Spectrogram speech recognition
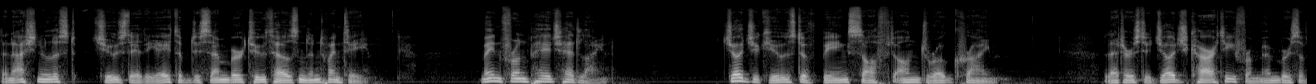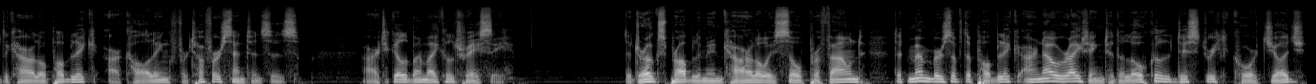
The Nationalist, Tuesday, the 8th of December 2020. Main front page headline Judge accused of being soft on drug crime. Letters to Judge Carthy from members of the Carlow public are calling for tougher sentences. Article by Michael Tracy. The drugs problem in Carlow is so profound that members of the public are now writing to the local district court judge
